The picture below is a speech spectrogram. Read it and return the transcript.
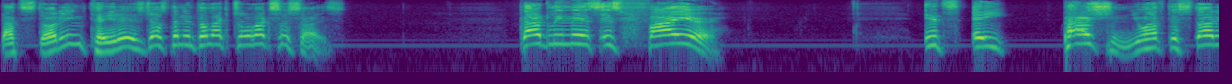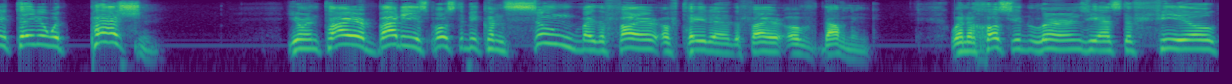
that studying Torah is just an intellectual exercise. Godliness is fire. It's a passion. You have to study Torah with passion. Your entire body is supposed to be consumed by the fire of Torah and the fire of davening. When a chosid learns, he has to feel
